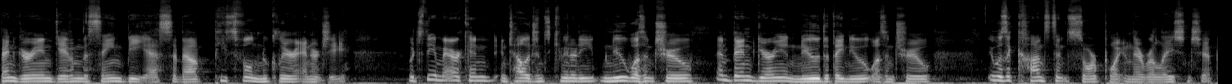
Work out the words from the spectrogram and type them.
Ben Gurion gave him the same BS about peaceful nuclear energy, which the American intelligence community knew wasn't true, and Ben Gurion knew that they knew it wasn't true. It was a constant sore point in their relationship,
